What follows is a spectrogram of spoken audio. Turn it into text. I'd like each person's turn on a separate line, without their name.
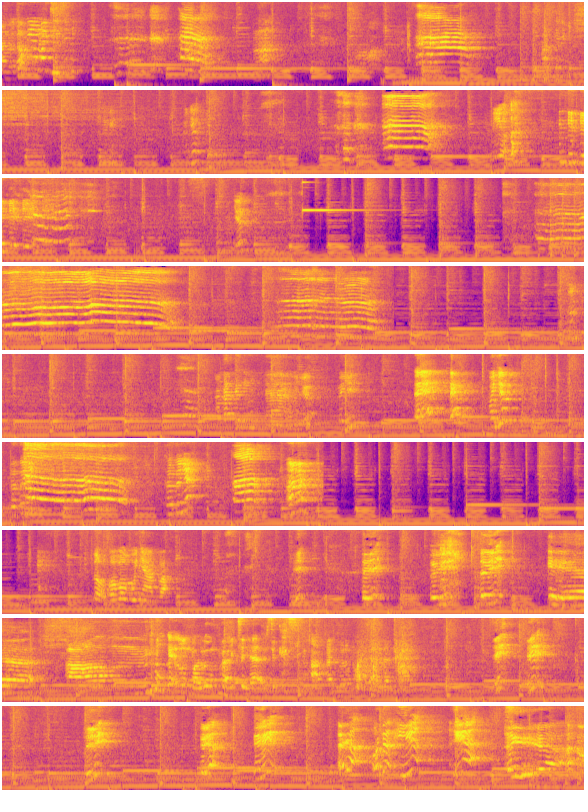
dipanggil kamu yang maju sini. Hehehehe apa? Eh, eh, eh, eh, iya, um, kayak lumba-lumba aja ya harus dikasih makan baru pacaran. Eh, eh, eh, iya, eh, iya, udah iya, iya, iya,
